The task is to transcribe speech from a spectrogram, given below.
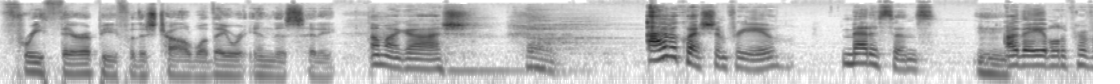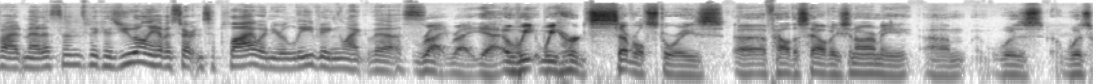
free therapy for this child while they were in this city. Oh my gosh. I have a question for you. Medicines. Mm-hmm. Are they able to provide medicines? Because you only have a certain supply when you're leaving like this. Right, right, yeah. We we heard several stories uh, of how the Salvation Army um, was was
